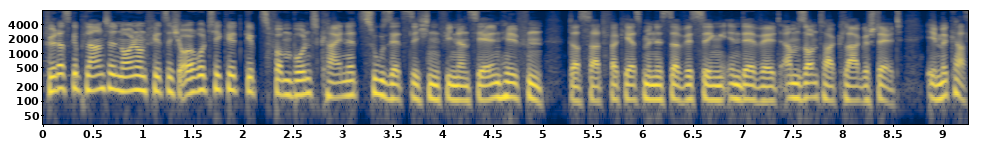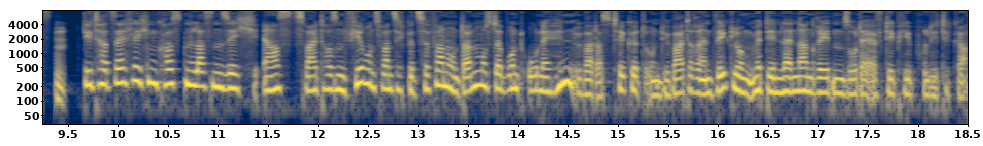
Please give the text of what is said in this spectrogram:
Für das geplante 49-Euro-Ticket gibt's vom Bund keine zusätzlichen finanziellen Hilfen. Das hat Verkehrsminister Wissing in der Welt am Sonntag klargestellt. Imme Kasten. Die tatsächlichen Kosten lassen sich erst 2024 beziffern und dann muss der Bund ohnehin über das Ticket und die weitere Entwicklung mit den Ländern reden, so der FDP-Politiker.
